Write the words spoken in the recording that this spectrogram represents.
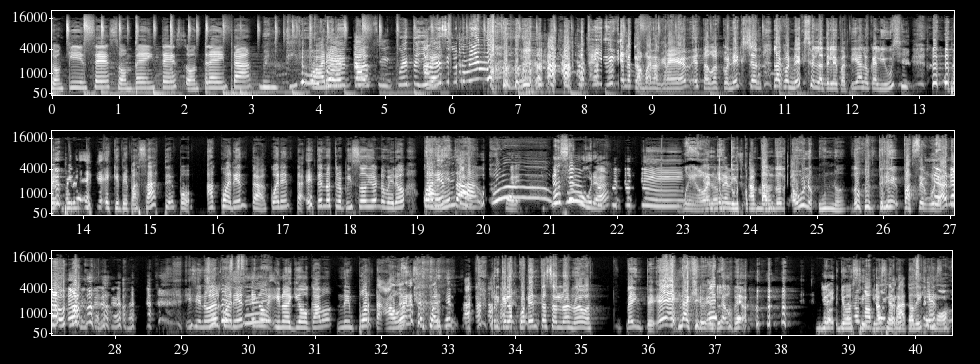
son 15, son 20, son 30. Mentira. 40, 50. Yo iba a decir lo mismo. y dije, no lo puedo creer. Esta wea connection. La connection, la telepatía, lo caliuchi. Pero, pero es, que, es que te pasaste, po. A 40, 40. Este es nuestro episodio número 40. 40. ¿Estás segura? Weón, estuve contando de a uno. Uno, dos, tres, para asegurarlo. Y si no es el 40 y, no- y nos equivocamos, no importa. Ahora es el 40. Porque los 40 son los nuevos 20. ¡Eh! Nada que ver la wea. Yo, yo sí, yo hace rato dije eso.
